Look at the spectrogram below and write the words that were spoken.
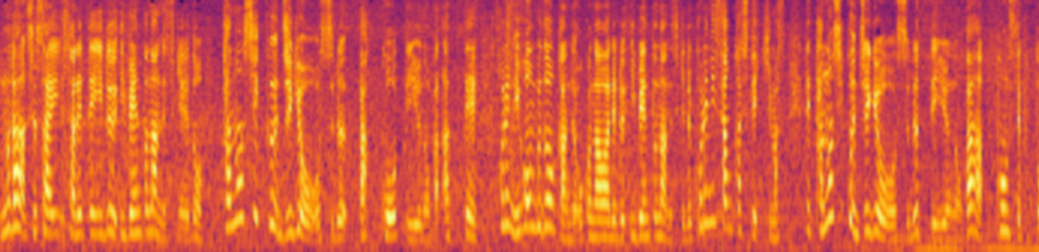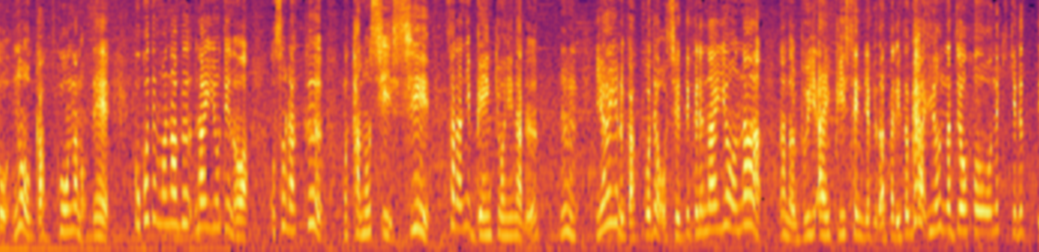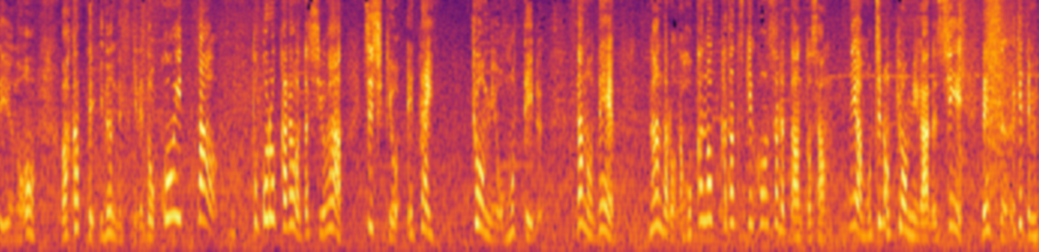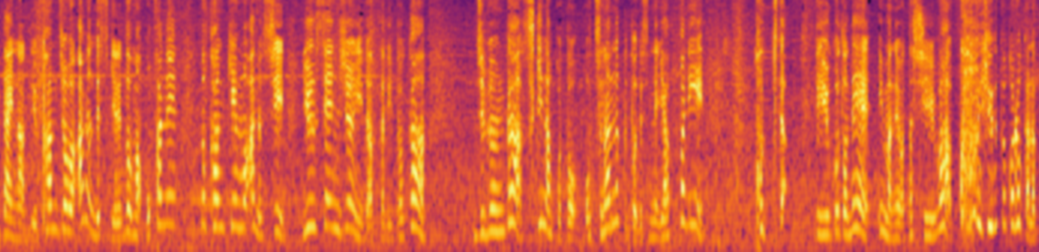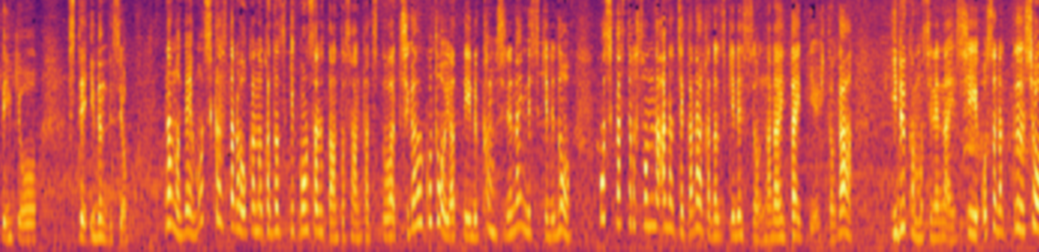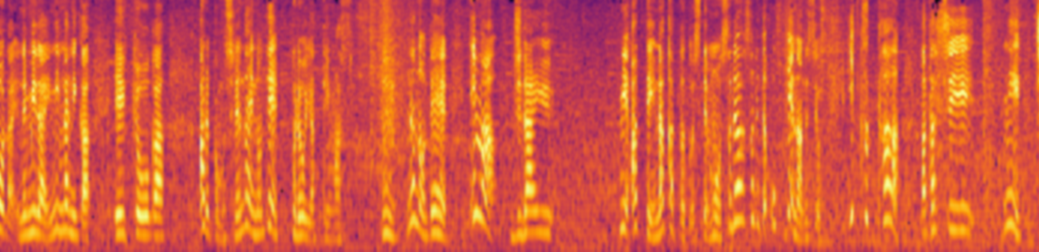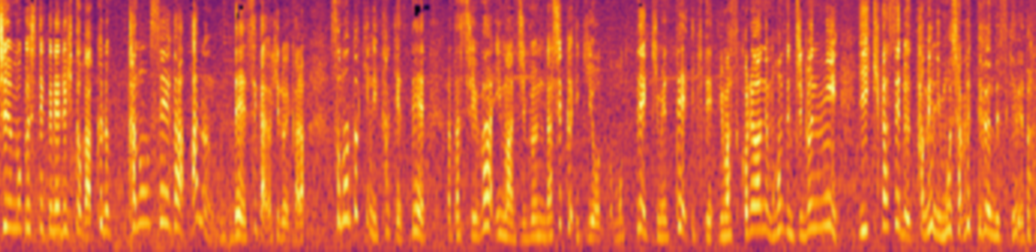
が主催されているイベントなんですけれど楽しく授業をする学校っていうのがあってこれ日本武道館で行われるイベントなんですけどこれに参加していきます。で楽しく授業をするっていうのがコンセプトの学校なのでここで学ぶ内容っていうのはおそらく楽しいしさらに勉強になる。うん、いわゆる学校では教えてくれないようななんだろう VIP 戦略だったりとか いろんな情報を、ね、聞けるっていうのを分かっているんですけれどこういったところから私は知識を得たい興味を持っている。なのでなんだろうな他の片付けコンサルタントさんにはもちろん興味があるしレッスン受けてみたいなっていう感情はあるんですけれど、まあ、お金の関係もあるし優先順位だったりとか自分が好きなことを貫くとですねやっぱりこっちだっていうことで今ね私はこういうところから勉強しているんですよなのでもしかしたら他の片付けコンサルタントさんたちとは違うことをやっているかもしれないんですけれどもしかしたらそんなアラチェから片付けレッスンを習いたいっていう人がいるかもしれないしおそらく将来ね未来に何か影響があるかもしれないのでこれをやっています。うん、なので今時代に合っていなかったとしてもそれはそれで OK なんですよ。いつか私に注目してくれる人が来る可能性があるんで世界は広いから。その時にかけて私は今自分らしく生きようと思って決めて生きています。これはねもう本当に自分に言い聞かせるためにも喋ってるんですけれど。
